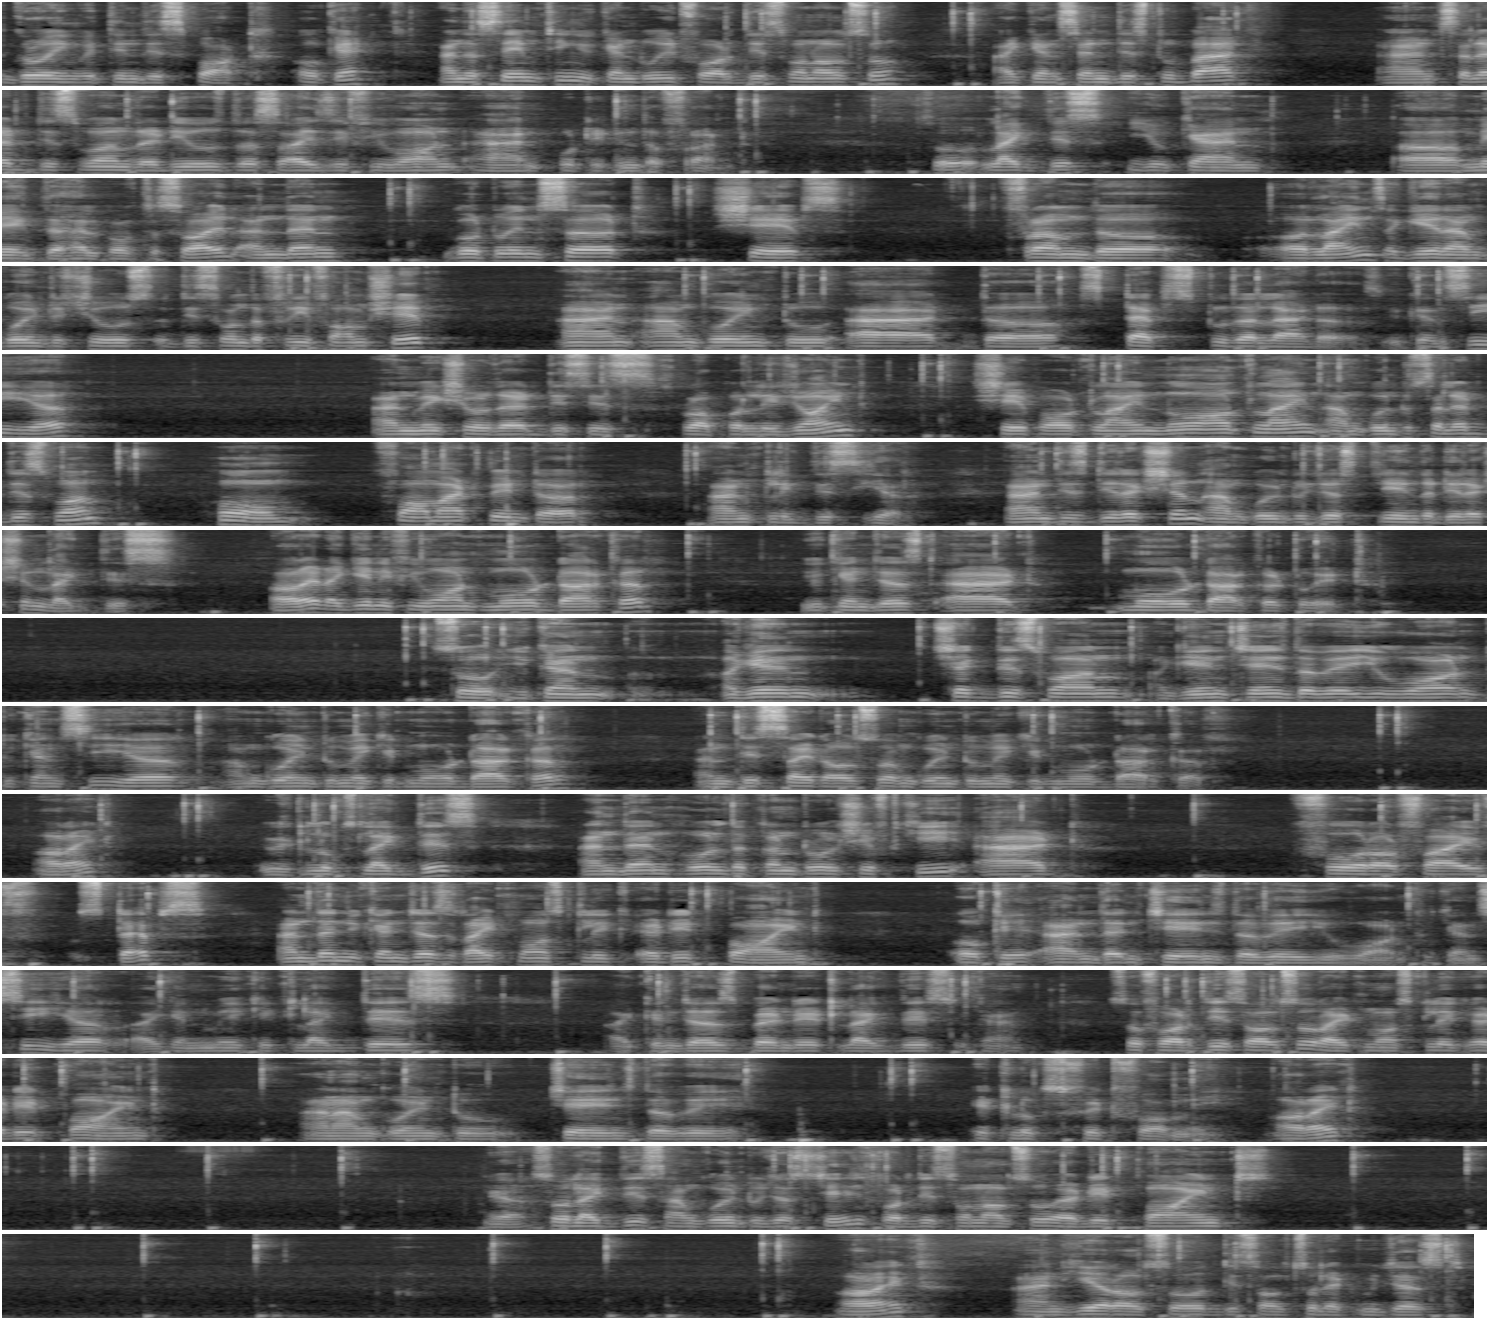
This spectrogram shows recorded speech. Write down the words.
growing within this spot. Okay and the same thing you can do it for this one also. I can send this to back and select this one reduce the size if you want and put it in the front. So like this you can uh, make the help of the soil and then go to insert shapes from the uh, lines. Again I'm going to choose this one the freeform shape and I'm going to add the steps to the ladder. You can see here and make sure that this is properly joined. Shape outline no outline. I'm going to select this one home format painter and click this here. And this direction I'm going to just change the direction like this. Alright again if you want more darker you can just add more darker to it. So you can again check this one. Again change the way you want. You can see here I'm going to make it more darker. And this side also I'm going to make it more darker. Alright? It looks like this and then hold the control shift key add four or five steps. And then you can just right mouse click edit point okay and then change the way you want. You can see here I can make it like this. I can just bend it like this you can. So for this also right mouse click edit point and I'm going to change the way it looks fit for me. Alright yeah so like this I'm going to just change. For this one also edit point. Alright and here also this also let me just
